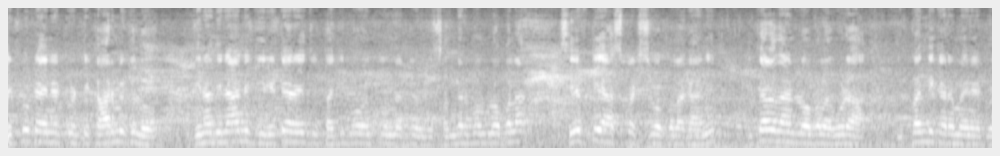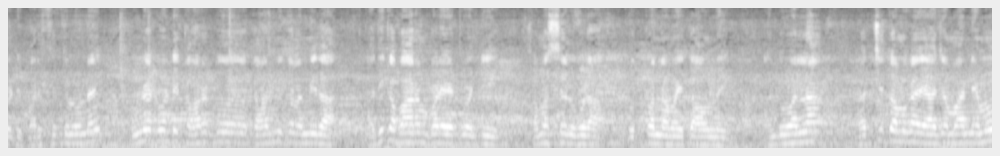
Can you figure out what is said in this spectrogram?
రిక్రూట్ అయినటువంటి కార్మికులు దినదినానికి రిటైర్ అయితే తగ్గిపోతున్నటువంటి సందర్భం లోపల సేఫ్టీ ఆస్పెక్ట్స్ లోపల కానీ ఇతర దాని లోపల కూడా ఇబ్బందికరమైనటువంటి పరిస్థితులు ఉన్నాయి. ఉన్నటువంటి కార్మికుల మీద అధిక భారం పడేటువంటి సమస్యలు కూడా ఉత్పన్నమవుతూ ఉన్నాయి. అందువల్ల ఖచ్చితంగా యాజమాన్యము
